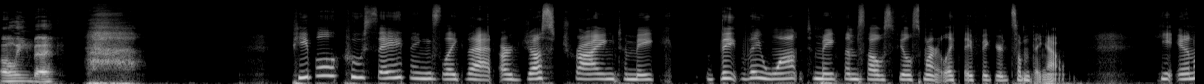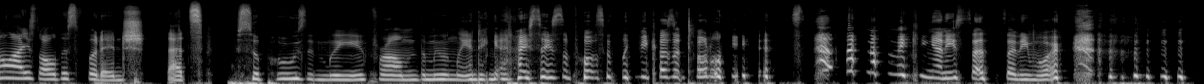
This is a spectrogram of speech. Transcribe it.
I'll lean back. People who say things like that are just trying to make they they want to make themselves feel smart like they figured something out. He analyzed all this footage that's supposedly from the moon landing and I say supposedly because it totally is. I'm not making any sense anymore.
